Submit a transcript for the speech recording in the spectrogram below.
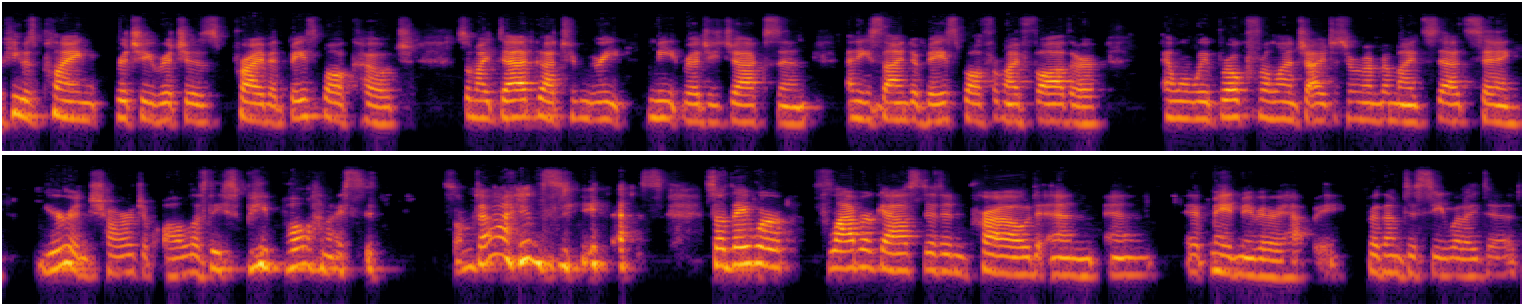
he was playing Richie Rich's private baseball coach. So my dad got to meet, meet Reggie Jackson and he signed a baseball for my father. And when we broke for lunch, I just remember my dad saying, You're in charge of all of these people? And I said, Sometimes, yes. So they were flabbergasted and proud, and, and it made me very happy for them to see what I did.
